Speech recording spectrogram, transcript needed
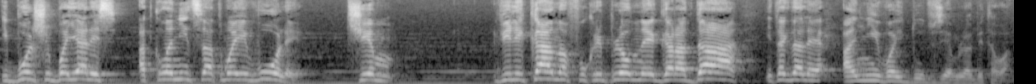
и больше боялись отклониться от моей воли, чем великанов, укрепленные города и так далее, они войдут в землю обетованную.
